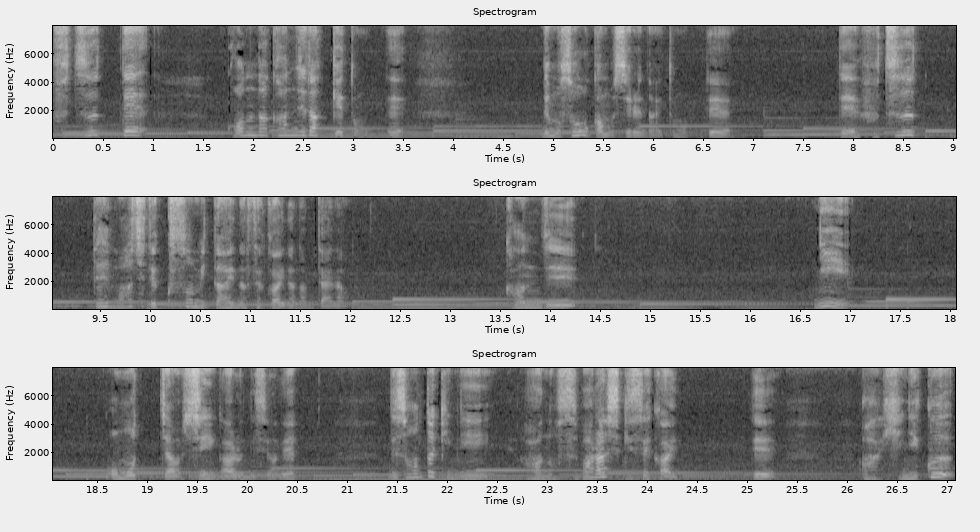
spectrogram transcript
普通ってこんな感じだっけ？と思って。でもそうかもしれないと思って。で普通ってマジでクソみたいな世界だなみたいな感じに思っちゃうシーンがあるんですよね。でその時にあの素晴らしき世界ってあ皮肉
